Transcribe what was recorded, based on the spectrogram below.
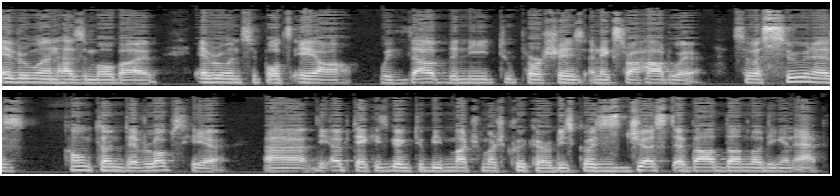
Everyone has a mobile. Everyone supports AR without the need to purchase an extra hardware. So as soon as content develops here, uh, the uptake is going to be much, much quicker because it's just about downloading an app,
